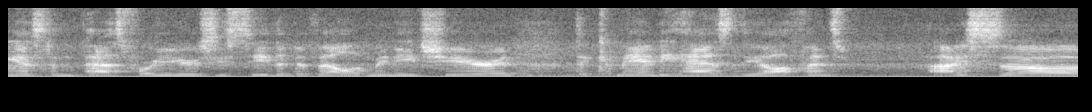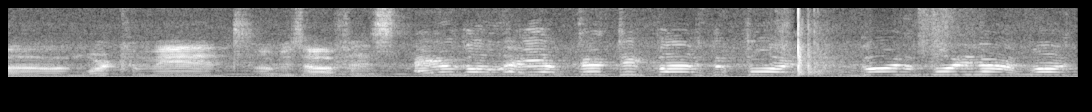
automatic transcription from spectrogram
against him the past four years, you see the development each year and the command he has of the offense. I saw more command of his offense. Hey, you go, hey, you have 55 to 40. Go to 49, boss.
